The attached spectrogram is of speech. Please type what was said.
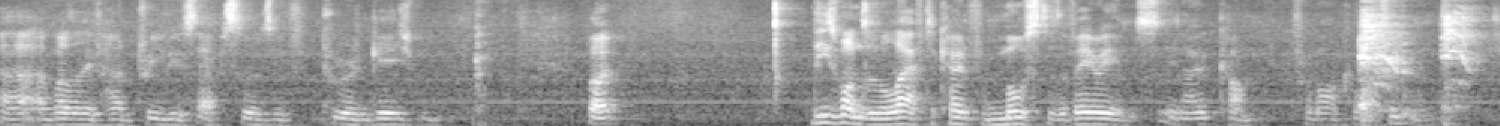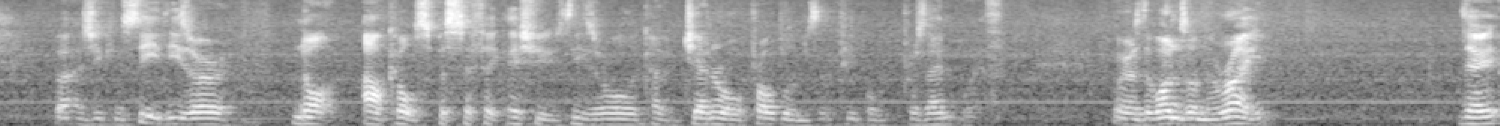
uh, and whether they've had previous episodes of poor engagement. But these ones on the left account for most of the variance in outcome from alcohol treatment. But as you can see, these are not alcohol specific issues. These are all the kind of general problems that people present with. Whereas the ones on the right, they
